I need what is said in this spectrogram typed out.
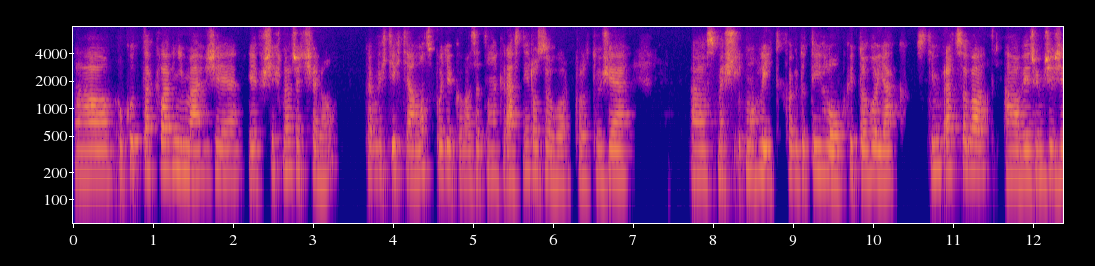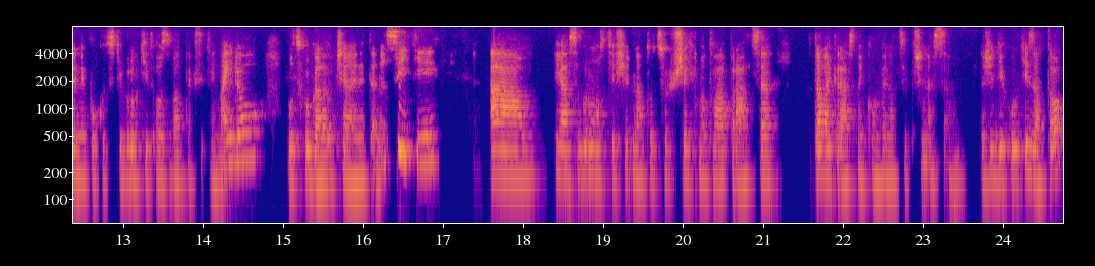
A pokud takhle vnímáš, že je všechno řečeno, tak bych ti chtěla moc poděkovat za ten krásný rozhovor, protože jsme šli, mohli jít fakt do té hloubky toho, jak s tím pracovat a věřím, že ženy, pokud si budou chtít ozvat, tak si tě najdou. Lucku Gale určitě najdete na sítích a já se budu moc těšit na to, co všechno tvá práce v téhle krásné kombinaci přinese. Takže děkuji ti za to.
